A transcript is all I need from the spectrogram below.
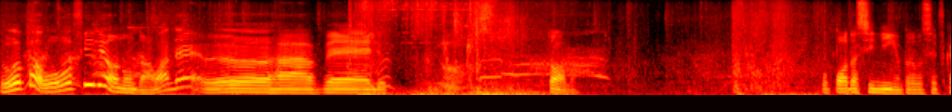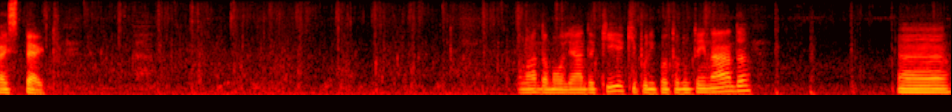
Opa, ô filhão, não dá uma de... Ah, velho. Toma. O pó da sininho pra você ficar esperto. Vamos lá, dar uma olhada aqui. Aqui por enquanto não tem nada. Uh,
